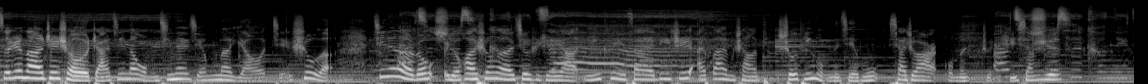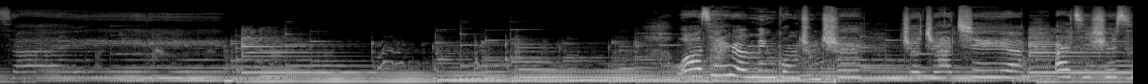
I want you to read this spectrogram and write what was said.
随着呢这首炸鸡呢，我们今天的节目呢也要结束了。今天的耳有话说呢就是这样，您可以在荔枝 FM 上收听我们的节目。下周二我们准时相约。充斥着炸鸡而此时此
